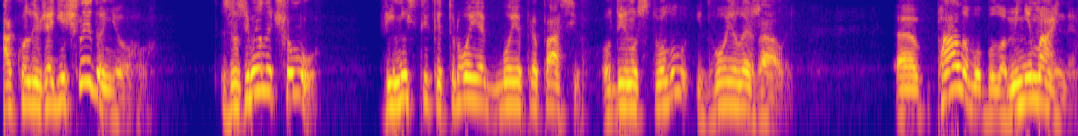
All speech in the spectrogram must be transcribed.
А коли вже дійшли до нього, зрозуміли чому. Він ніс тільки троє боєприпасів: один у стволу і двоє лежали. Е, паливо було мінімальне.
